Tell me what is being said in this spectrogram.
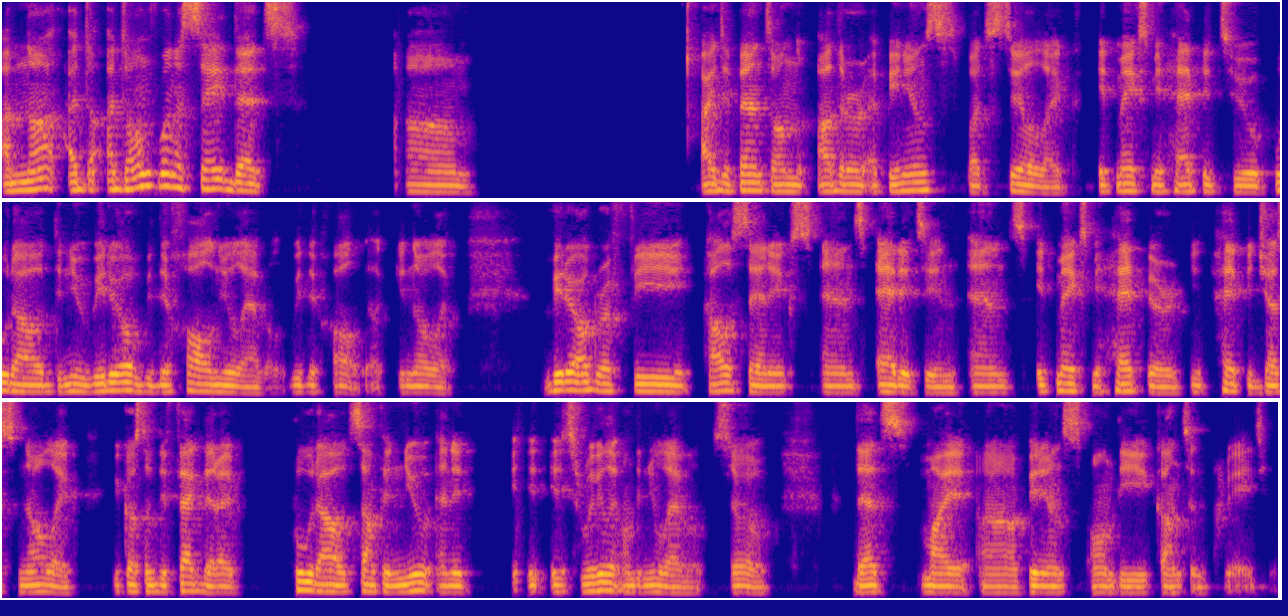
I'm not. I don't, I don't want to say that. Um, I depend on other opinions, but still, like it makes me happy to put out the new video with the whole new level, with the whole, like you know, like videography, calisthenics, and editing, and it makes me happier, happy just know, like because of the fact that I put out something new and it, it it's really on the new level. So that's my uh, opinions on the content creating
